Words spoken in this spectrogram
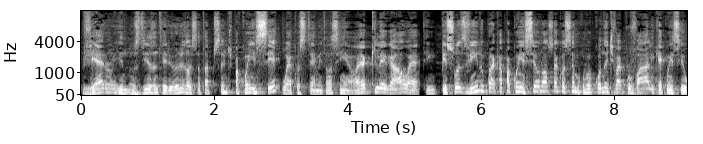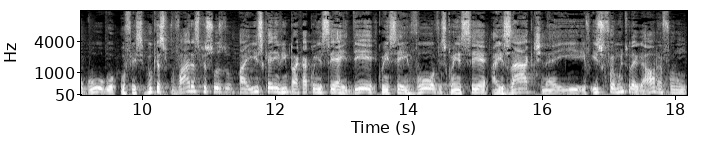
vieram nos dias anteriores ao Startup Summit para conhecer o ecossistema. Então assim, olha que legal é, tem pessoas vindo para cá para conhecer o nosso ecossistema. Como quando a gente vai pro Vale quer conhecer o Google, o Facebook, as, várias pessoas do país querem vir para cá conhecer a RD, conhecer a Involves, conhecer a Exact, né? E, e isso foi muito legal, né? Foram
